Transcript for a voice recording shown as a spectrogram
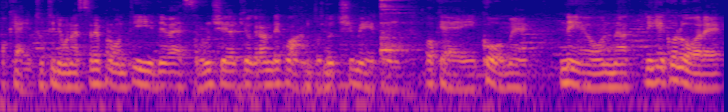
Ok, tutti devono essere pronti, deve essere un cerchio grande quanto? 12 metri. Ok, come? Neon, di che colore?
